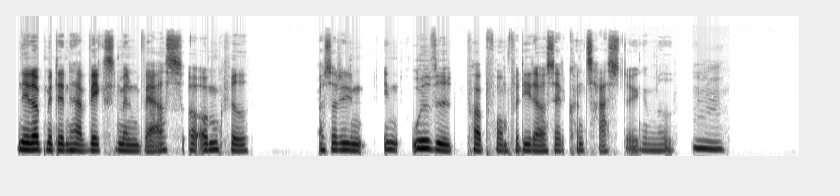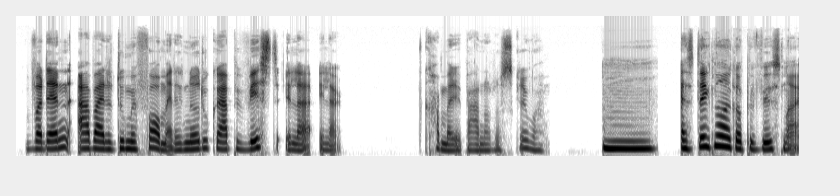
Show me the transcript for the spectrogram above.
netop med den her veksel mellem vers og omkvæd. Og så er det en, en udvidet popform, fordi der også er et kontraststykke med. Mm. Hvordan arbejder du med form? Er det noget, du gør bevidst, eller, eller kommer det bare, når du skriver? Mm. Altså, det er ikke noget, jeg gør bevidst, nej.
